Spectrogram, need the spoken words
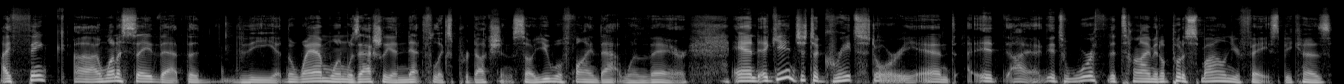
I think uh, I want to say that the the the Wham one was actually a Netflix production, so you will find that one there. And again, just a great story, and it I, it's worth the time. It'll put a smile on your face because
